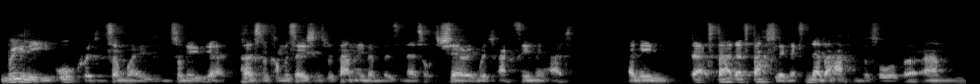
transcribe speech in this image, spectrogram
really awkward in some ways. And some yeah, personal conversations with family members and they're sort of sharing which vaccine they had. I mean, that's that's baffling. That's never happened before. But um,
